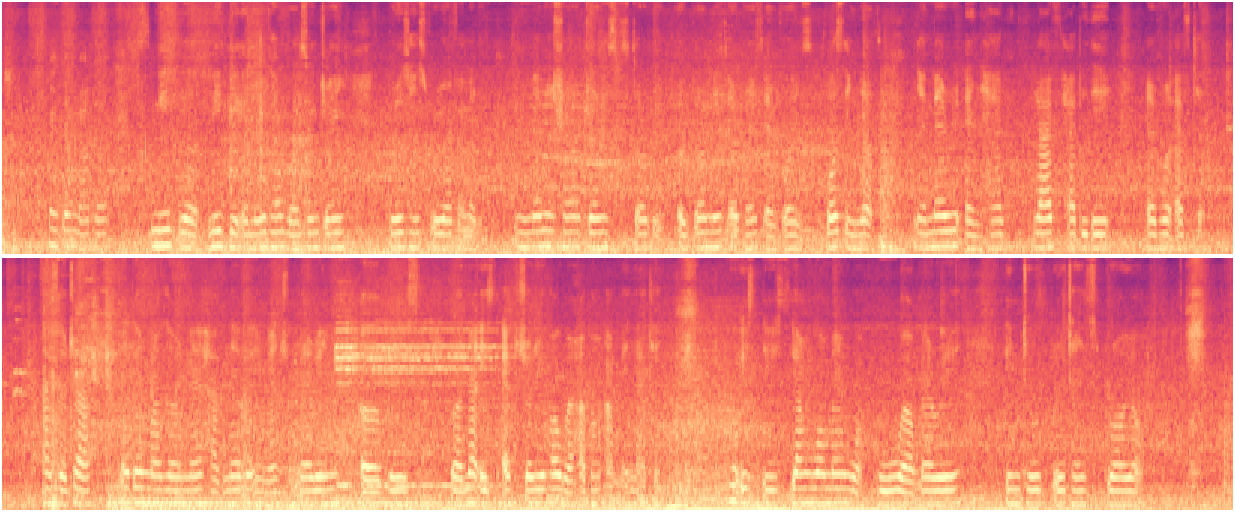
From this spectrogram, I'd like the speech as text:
开始。Meghan Markle the meet the American version join Britain's royal family. In Meghan Shaw Jones' story, a girl meets a prince and falls, falls in love. They marry and have live happily ever after. As a child, Meghan Markle may have never imagined marrying a prince, but that is actually what will happen on May 19. Who is this young woman who will marry into Britain's royal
